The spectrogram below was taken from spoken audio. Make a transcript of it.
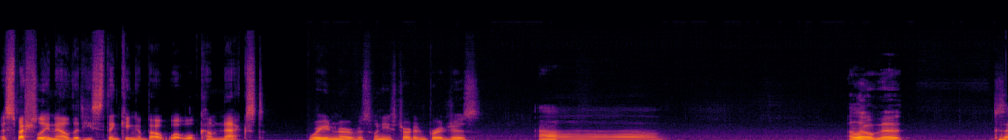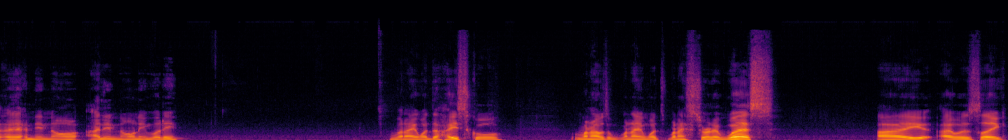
especially now that he's thinking about what will come next. Were you nervous when you started Bridges? Uh, a little bit, cause I, I didn't know I didn't know anybody. When I went to high school, when I was when I went when I started West, I I was like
